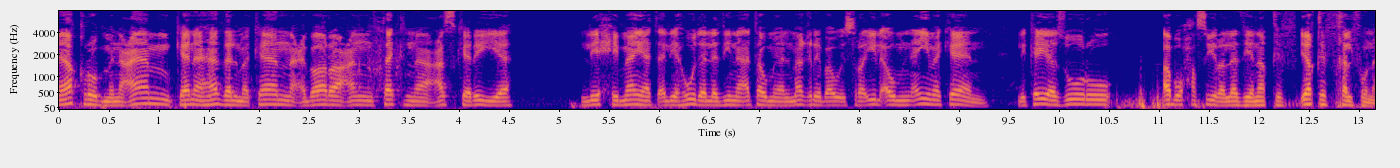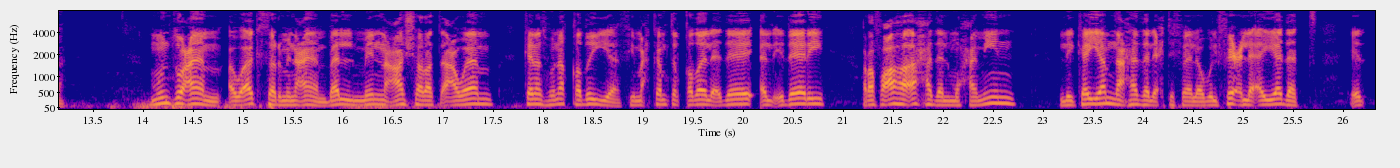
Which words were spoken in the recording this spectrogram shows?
يقرب من عام كان هذا المكان عبارة عن ثكنة عسكرية لحماية اليهود الذين أتوا من المغرب أو إسرائيل أو من أي مكان لكي يزوروا أبو حصير الذي يقف, يقف خلفنا. منذ عام أو أكثر من عام بل من عشرة أعوام كانت هناك قضية في محكمة القضاء الإداري رفعها أحد المحامين لكي يمنع هذا الاحتفال وبالفعل أيدت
